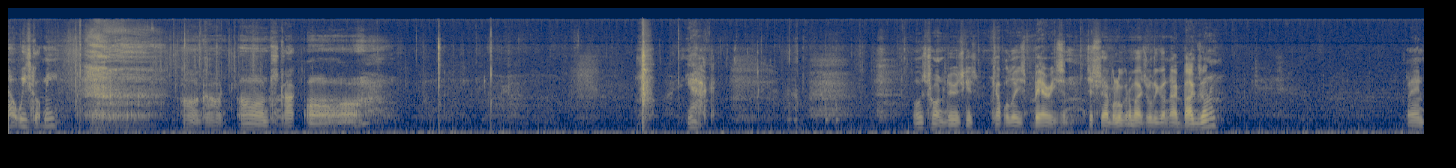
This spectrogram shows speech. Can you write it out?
ow, he's got me. Oh god. Oh, I'm stuck. Oh. Yuck. What I was trying to do is get a couple of these berries and just have a look at them, make sure they've got no bugs on them. And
